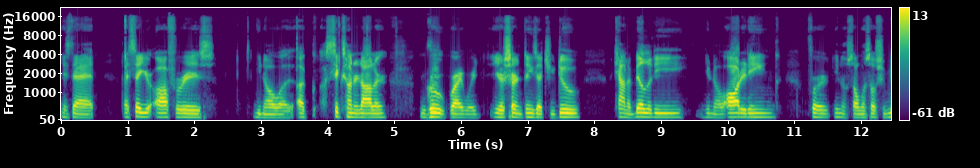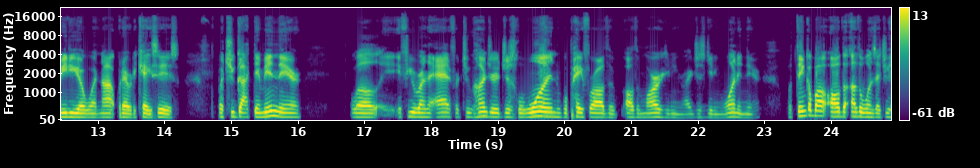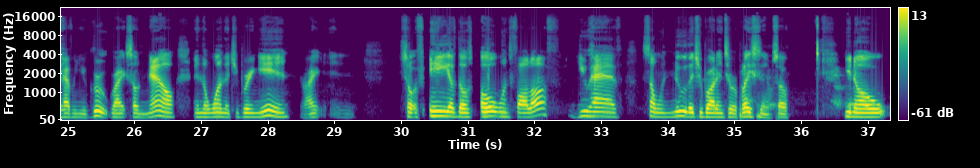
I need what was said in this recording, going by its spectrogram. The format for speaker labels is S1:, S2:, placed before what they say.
S1: is that let's say your offer is, you know, a, a six hundred dollar group, right? Where there are certain things that you do, accountability, you know, auditing for you know someone's social media or whatnot, whatever the case is. But you got them in there. Well, if you run the ad for two hundred, just one will pay for all the all the marketing, right? Just getting one in there. But think about all the other ones that you have in your group, right? So now, and the one that you bring in, right? So if any of those old ones fall off, you have someone new that you brought in to replace them. So, you know,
